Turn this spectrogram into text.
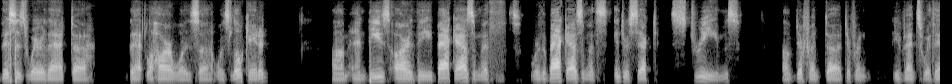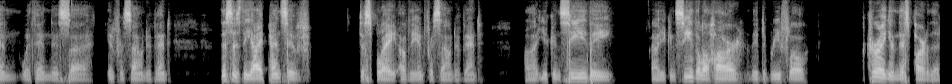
this is where that, uh, that Lahar was, uh, was located. Um, and these are the back azimuths, where the back azimuths intersect streams of different, uh, different events within, within this uh, infrasound event. This is the iPensive display of the infrasound event. Uh, you can see the uh, you can see the lahar, the debris flow occurring in this part of the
